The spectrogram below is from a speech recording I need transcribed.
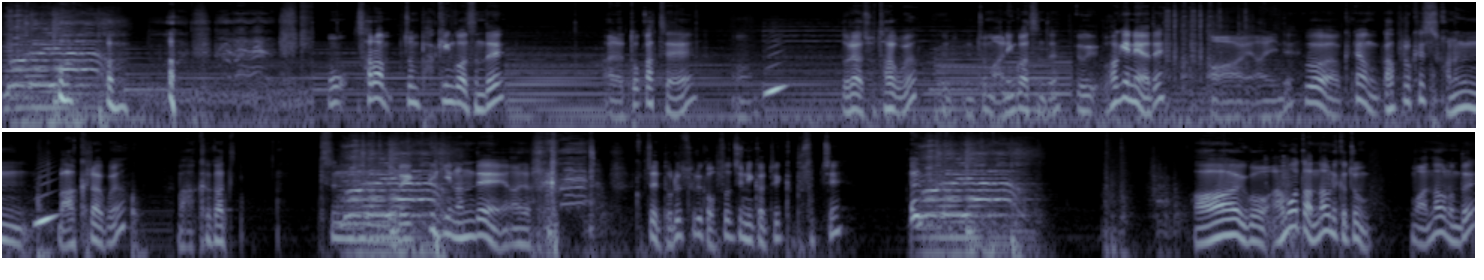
어 사람 좀 바뀐 것 같은데? 아니 똑같아. 어. 노래가 좋다고요? 좀 아닌 것 같은데 여기 확인해야 돼? 어 아니, 아닌데 뭐야 그냥 앞으로 캐스 가는 마크라고요? 마크 같은 노래이긴 한데 아 갑자기 노래 소리가 없어지니까 또 이렇게 무섭지? 아 이거 아무것도 안 나오니까 좀 뭐 안 나오는데?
